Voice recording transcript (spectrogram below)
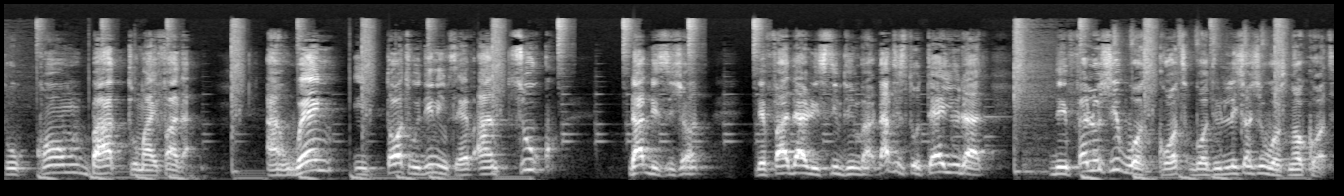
to come back to my father. And when he thought within himself and took that decision the father received him back. That is to tell you that the fellowship was cut but the relationship was not cut.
